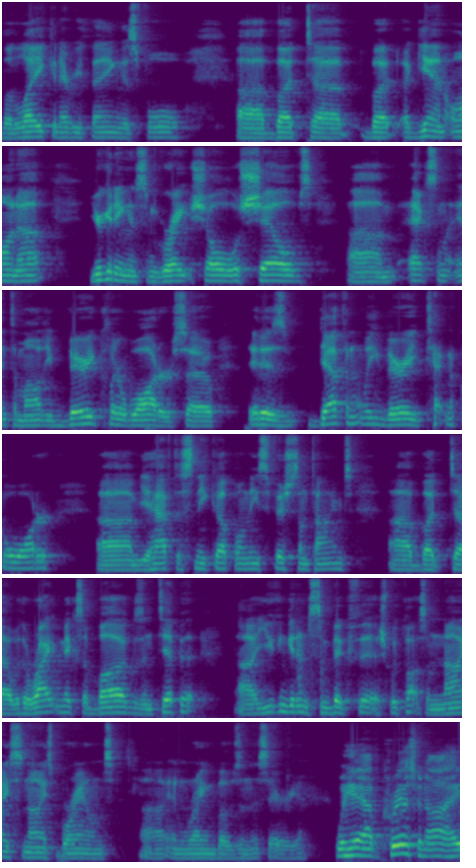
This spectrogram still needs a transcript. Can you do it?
the lake and everything is full. Uh, but uh, but again, on up, you're getting in some great shoals, shelves, um, excellent entomology, very clear water. So it is definitely very technical water. Um, you have to sneak up on these fish sometimes. Uh, but uh, with the right mix of bugs and tippet, uh, you can get into some big fish. We've caught some nice, nice browns uh, and rainbows in this area. We have Chris and I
